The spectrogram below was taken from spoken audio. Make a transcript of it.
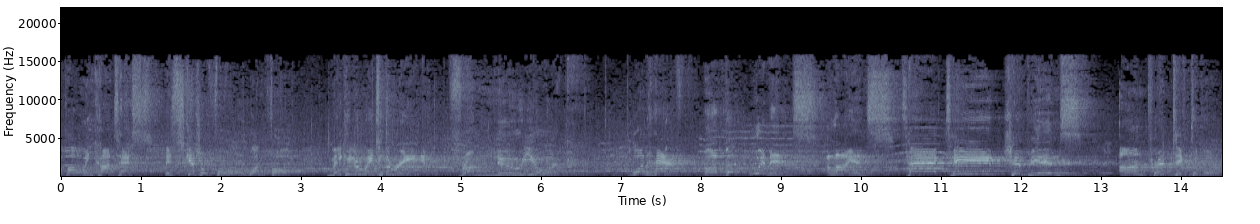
The following contest is scheduled for one fall. Making her way to the ring from New York, one half of the Women's Alliance Tag Team Champions, Unpredictable.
